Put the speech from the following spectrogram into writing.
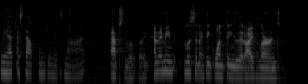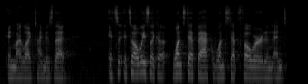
We have to stop thinking it's not. Absolutely. And I mean, listen, I think one thing that I've learned in my lifetime is that it's it's always like a one step back, one step forward and and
